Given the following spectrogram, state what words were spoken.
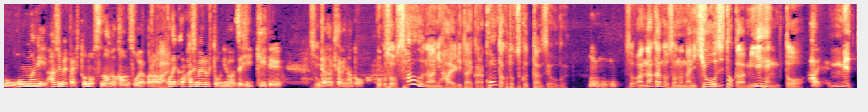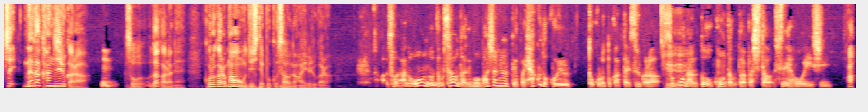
もうほんまに始めた人の素直な感想やから、はいこれから始める人にはぜひ聞いていただきたいなと。僕そう、サウナに入りたいからコンタクト作ったんですよ、僕。うんうんうん。そう、あ中のその何、表示とか見えへんと、はい。めっちゃ長感じるから、うん。そう、だからね、これから満を持して僕サウナ入れるから。そう、あの温度、でもサウナでも場所によってやっぱ100度超えるところとかあったりするから、そこになるとコンタクトはやっぱした、しない方がいいし、あ、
